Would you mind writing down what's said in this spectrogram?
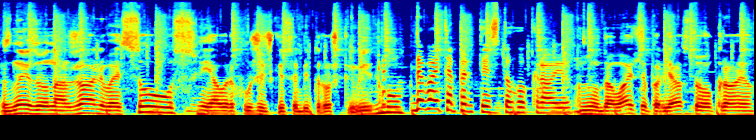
Знизу, на жаль, весь соус. Я верхушечки собі трошки візьму. Давай тепер ти з того краю. Ну, давай тепер я з того краю.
